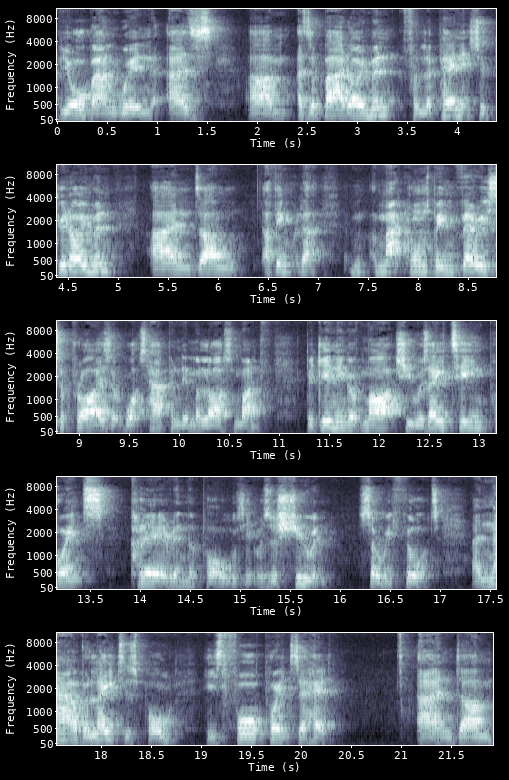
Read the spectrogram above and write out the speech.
the Orban win as, um, as a bad omen. For Le Pen, it's a good omen. And um, I think that Macron's been very surprised at what's happened in the last month. Beginning of March, he was 18 points clear in the polls. It was a shoe in, so we thought. And now, the latest poll, he's four points ahead. And um,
